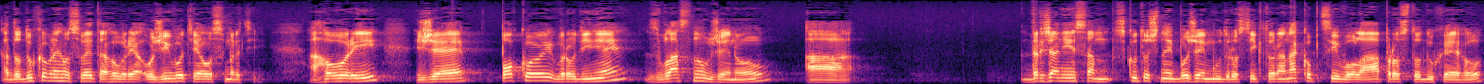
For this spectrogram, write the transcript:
a do duchovného sveta hovoria o živote a o smrti. A hovorí, že pokoj v rodine s vlastnou ženou a držanie sa skutočnej Božej múdrosti, ktorá na kopci volá prostoduchého,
